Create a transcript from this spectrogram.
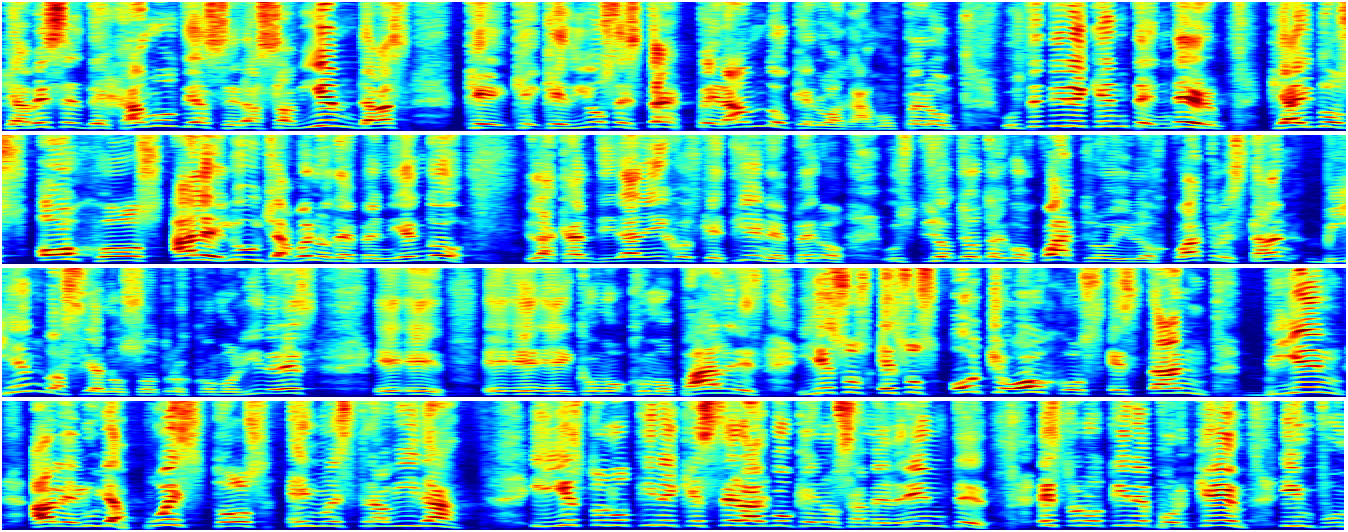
que a veces dejamos de hacer a sabiendas que, Dios está esperando que lo hagamos. Pero usted tiene que entender que hay dos ojos, aleluya, bueno, dependiendo la cantidad de hijos que tiene, pero yo, tengo cuatro y los cuatro están viendo hacia nosotros como líderes, eh, eh, eh, como, como padres. Y esos, esos ocho ojos están bien, aleluya, puestos en nuestra vida. Y esto no tiene que ser algo que nos amedrente. Esto no tiene por qué infundir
